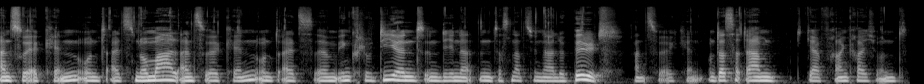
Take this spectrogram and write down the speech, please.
anzuerkennen und als normal anzuerkennen und als ähm, inkludierend in, die, in, das nationale Bild anzuerkennen. Und das hat haben ja Frankreich und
